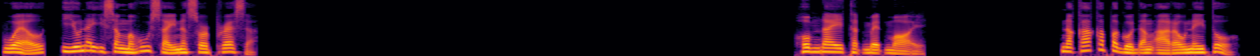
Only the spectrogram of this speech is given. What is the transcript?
Well, iyon ay isang mahusay na sorpresa. Hôm nay thật mệt mỏi. Nakakapagod ang araw na ito.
